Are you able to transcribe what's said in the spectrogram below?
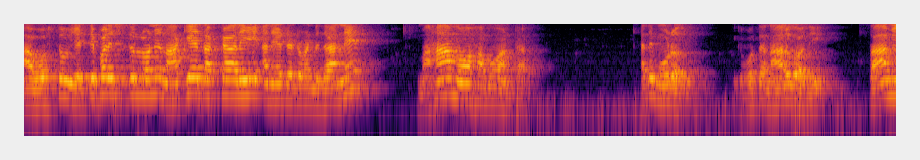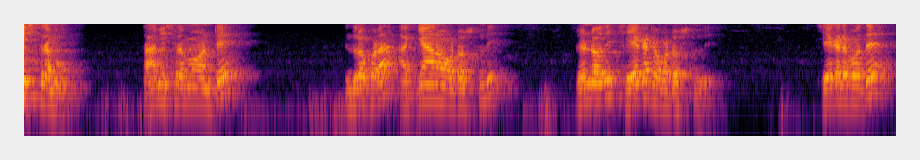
ఆ వస్తువు ఎట్టి పరిస్థితుల్లోనే నాకే దక్కాలి అనేటటువంటి దాన్నే మహామోహము అంటారు. అది మూడోది. ఇకపోతే నాలుగోది తామిశ్రము. తామిశ్రమం అంటే ఇందులో కూడా అజ్ఞానం ఒకటి వస్తుంది. రెండవది చీకటి ఒకటి వస్తుంది. చీకటి పోతే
